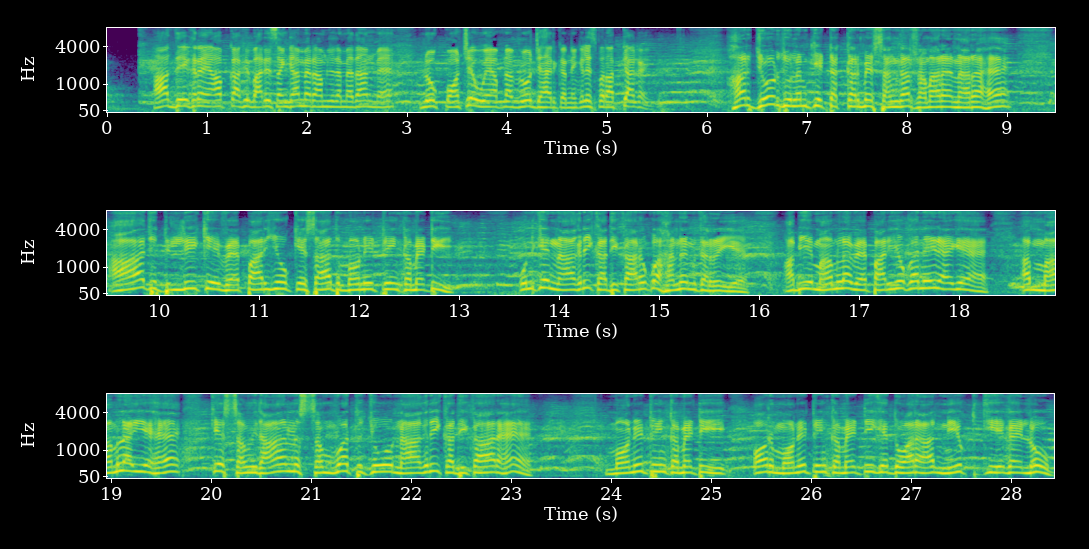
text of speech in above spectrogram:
आप देख रहे हैं, आप काफ़ी भारी संख्या में रामलीला मैदान में लोग पहुँचे हुए हैं अपना विरोध ज़ाहिर करने के लिए। इस पर आप क्या कहेंगे? हर ज़ोर जुलम की टक्कर में संघर्ष हमारा नारा है। आज दिल्ली के व्यापारियों के साथ मॉनिटरिंग कमेटी उनके नागरिक अधिकारों को हनन कर रही है। अब ये मामला व्यापारियों का नहीं रह गया है। अब मामला ये है कि संविधान संवत जो नागरिक अधिकार हैं, मॉनिटरिंग कमेटी और मॉनिटरिंग कमेटी के द्वारा नियुक्त किए गए लोग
